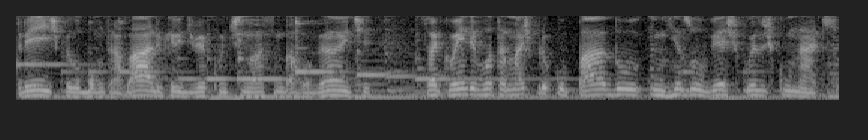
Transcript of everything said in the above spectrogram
três pelo bom trabalho, que ele devia continuar sendo arrogante. Só que o Endeavor tá mais preocupado em resolver as coisas com o Natsu.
